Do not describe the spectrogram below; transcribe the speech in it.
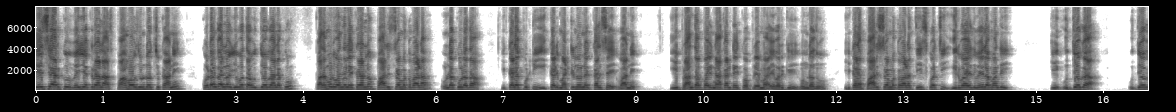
కేసీఆర్కు వెయ్యి ఎకరాల ఫామ్ హౌస్ ఉండొచ్చు కానీ కొడంగల్లో యువత ఉద్యోగాలకు పదమూడు వందల ఎకరాల్లో పారిశ్రామిక వాడ ఉండకూడదా? ఇక్కడే పుట్టి ఇక్కడి మట్టిలోనే కలిసే వాణ్ణి. ఈ ప్రాంతంపై నాకంటే ఎక్కువ ప్రేమ ఎవరికి ఉండదు. ఇక్కడ పారిశ్రామిక వాడ తీసుకొచ్చి ఇరవై ఐదు వేల మందికి ఉద్యోగ ఉద్యోగ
